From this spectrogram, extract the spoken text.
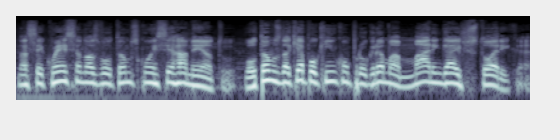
Na sequência, nós voltamos com o encerramento. Voltamos daqui a pouquinho com o programa Maringá Histórica.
